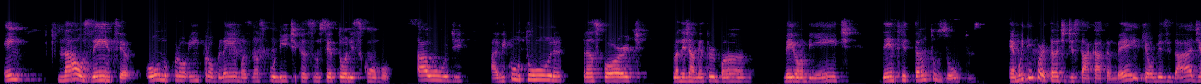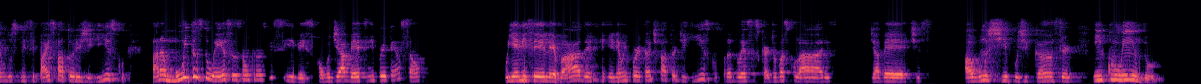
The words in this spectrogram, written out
Em, na ausência ou no, em problemas nas políticas nos setores como saúde, agricultura, transporte, planejamento urbano, meio ambiente, dentre tantos outros. É muito importante destacar também que a obesidade é um dos principais fatores de risco para muitas doenças não transmissíveis, como diabetes e hipertensão. O IMC elevado ele é um importante fator de risco para doenças cardiovasculares, diabetes, alguns tipos de câncer, incluindo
